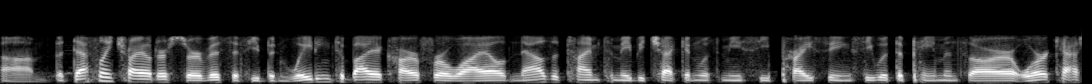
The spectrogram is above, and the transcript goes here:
Um, but definitely try out our service. If you've been waiting to buy a car for a while, now's the time to maybe check in with me, see pricing, see what the payments are, or a cash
